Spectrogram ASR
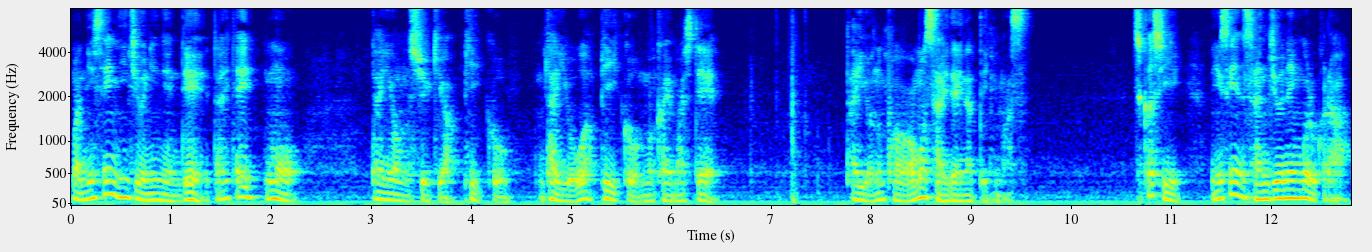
まあ、2022年で大体もう太陽の周期はピークを太陽はピークを迎えまして太陽のパワーも最大になっていきます。しかし2030年頃から、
